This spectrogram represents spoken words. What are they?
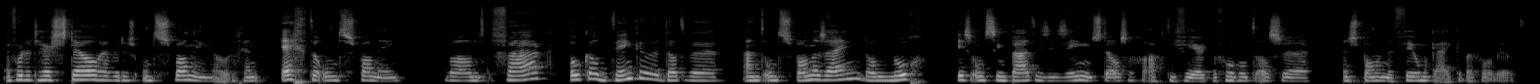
En voor het herstel hebben we dus ontspanning nodig en echte ontspanning. Want vaak, ook al denken we dat we aan het ontspannen zijn, dan nog is ons sympathische zenuwstelsel geactiveerd. Bijvoorbeeld als we een spannende film kijken, bijvoorbeeld.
